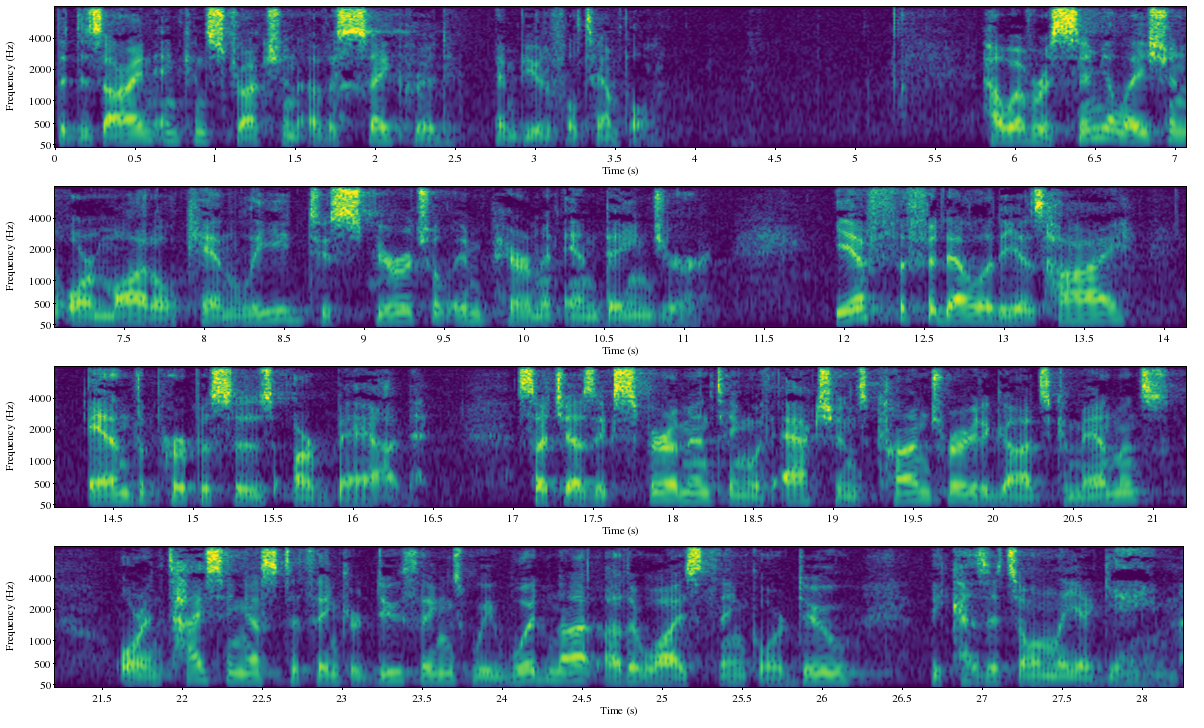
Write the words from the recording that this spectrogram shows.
the design and construction of a sacred and beautiful temple. However, a simulation or model can lead to spiritual impairment and danger if the fidelity is high and the purposes are bad, such as experimenting with actions contrary to God's commandments or enticing us to think or do things we would not otherwise think or do because it's only a game.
